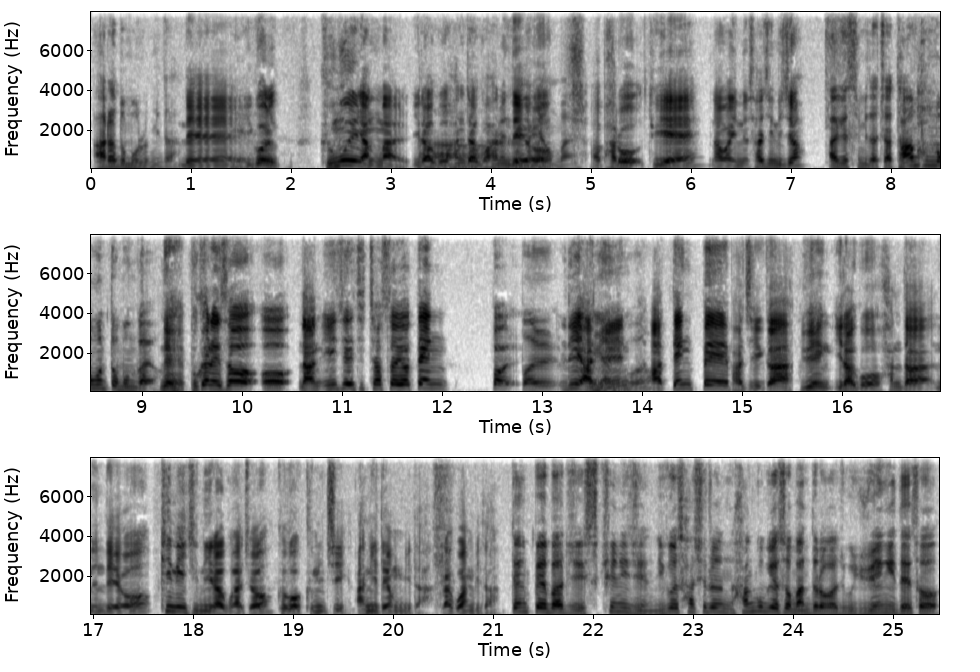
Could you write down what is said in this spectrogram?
알아도 모릅니다. 네, 예. 이걸 그물 양말이라고 아, 한다고 하는데요. 양말. 아, 바로 뒤에 나와 있는 사진이죠. 알겠습니다. 자, 다음 품목은 또 뭔가요? 네, 북한에서 어, 난 이제 지쳤어요. 땡 뻘. 뻘이 이 아닌. 아 땡빼 바지가 유행이라고 한다는데요. 스키니진이라고 하죠. 그거 금지 아니되옵니다라고 합니다. 땡빼 바지, 스키니진 이거 사실은 한국에서 만들어 가지고 유행이 돼서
